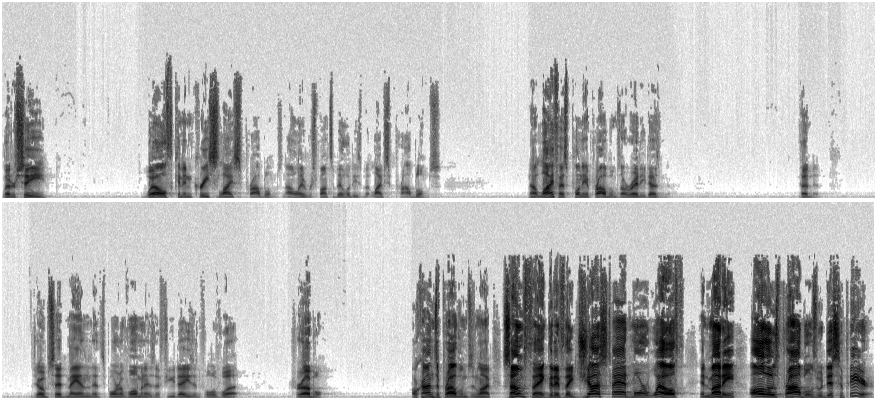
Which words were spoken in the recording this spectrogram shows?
Letter C wealth can increase life's problems, not only responsibilities, but life's problems. Now, life has plenty of problems already, doesn't it? Doesn't it? Job said, Man that's born of woman is a few days and full of what? Trouble. All kinds of problems in life. Some think that if they just had more wealth and money, all those problems would disappear.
